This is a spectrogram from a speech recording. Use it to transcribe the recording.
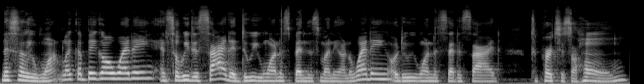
necessarily want like a big old wedding. And so we decided do we want to spend this money on a wedding or do we want to set aside to purchase a home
